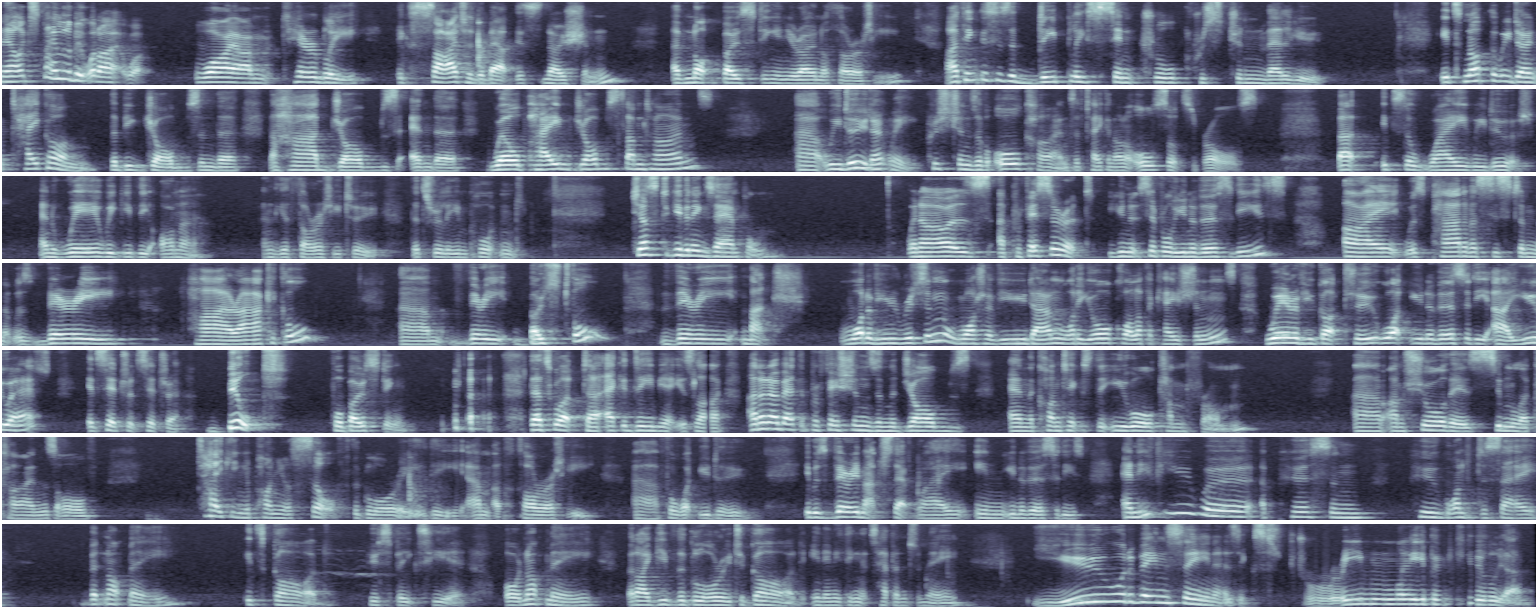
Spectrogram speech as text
Now, I'll explain a little bit what I, what, why I'm terribly excited about this notion of not boasting in your own authority. I think this is a deeply central Christian value. It's not that we don't take on the big jobs and the, the hard jobs and the well paid jobs sometimes. Uh, we do, don't we? Christians of all kinds have taken on all sorts of roles. But it's the way we do it and where we give the honour and the authority to that's really important. Just to give an example, when I was a professor at uni- several universities, I was part of a system that was very hierarchical, um, very boastful, very much what have you written? What have you done? What are your qualifications? Where have you got to? What university are you at? etc., etc., built for boasting. That's what uh, academia is like. I don't know about the professions and the jobs and the context that you all come from. Uh, I'm sure there's similar kinds of taking upon yourself the glory, the um, authority uh, for what you do. It was very much that way in universities. And if you were a person who wanted to say, but not me, it's God who speaks here, or not me, but I give the glory to God in anything that's happened to me, you would have been seen as extremely peculiar.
